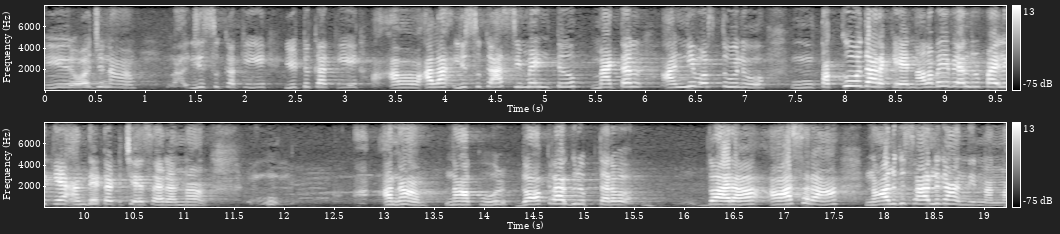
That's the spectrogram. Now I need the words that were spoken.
ఈ రోజున ఇసుకకి ఇటుకకి అలా ఇసుక సిమెంట్ మెటల్ అన్ని వస్తువులు తక్కువ ధరకే నలభై వేల రూపాయలకే అందేటట్టు చేశారన్న. అన్న నాకు డ్వాక్రా గ్రూప్ తర్వాత ద్వారా ఆసరా నాలుగు సార్లుగా అందిందన్న.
